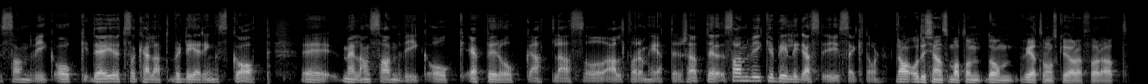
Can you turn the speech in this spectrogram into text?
Sandvik och det är ju ett så kallat värderingsgap eh, mellan Sandvik och Epiroc, Atlas och allt vad de heter. Så att eh, Sandvik är billigast i sektorn. Ja, och det känns som att de, de vet vad de ska göra för att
